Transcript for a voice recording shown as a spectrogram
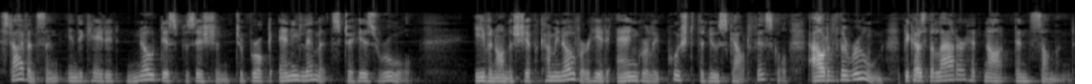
Stuyvesant indicated no disposition to brook any limits to his rule. Even on the ship coming over, he had angrily pushed the new schout fiscal out of the room because the latter had not been summoned.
